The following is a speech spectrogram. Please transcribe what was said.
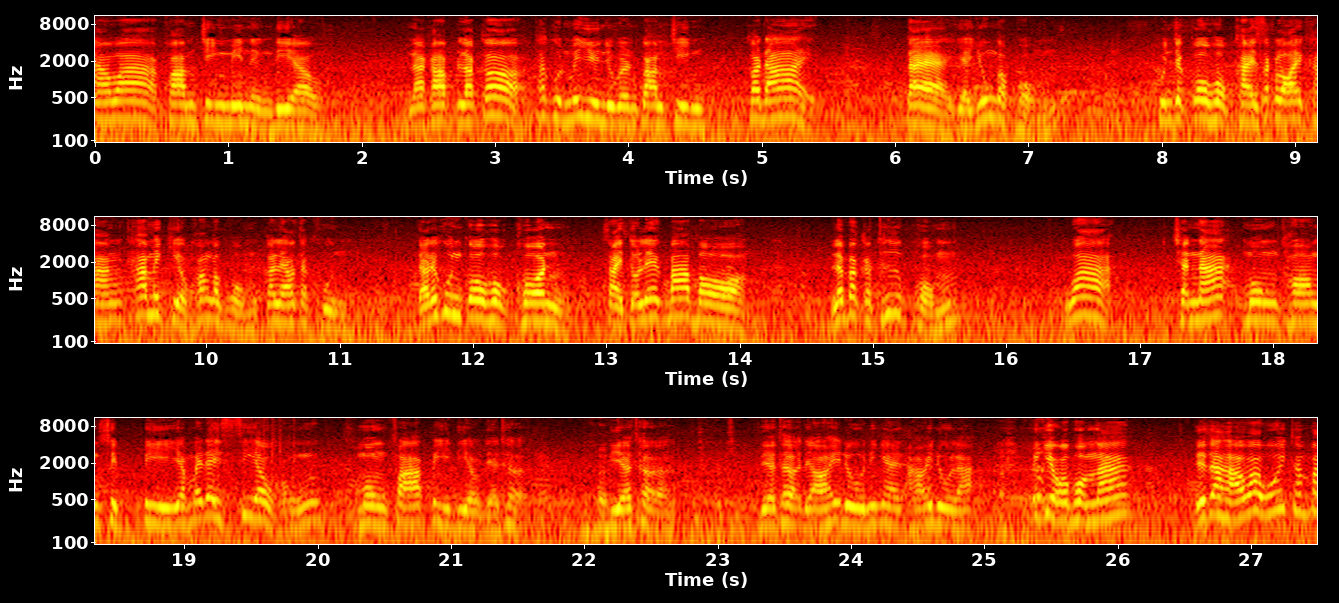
นะว่าความจริงมีหนึ่งเดียวนะครับแล้วก็ถ้าคุณไม่ยืนอยู่บนความจริงก็ได้ แต่อย่ายุ่งกับผม คุณจะโกหกใครสักร้อยครั้ง ถ้าไม่เกี่ยวข้องกับผมก็แล้วแต่คุณ แต่ถ้าคุณโกหกคนใส่ตัวเลขบ้าบอ แล้วมากระทืบผม ว่าชนะมงทอง 10 ปียังไม่ได้เสี้ยวของมงฟ้าปีเดียวเดี๋ยวเถอะเดี๋ยวเถอะเดี๋ยวเถอะเดี๋ยวให้ดูนี่ไงเอาให้ดูละไม่เกี่ยวกับผมนะ เดี๋ยวจะหาว่าอุ้ยทำไม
